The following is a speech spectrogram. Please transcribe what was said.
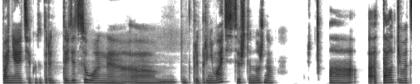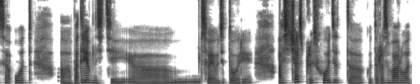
понятие какое-то традиционное в предпринимательстве, что нужно отталкиваться от а, потребностей а, своей аудитории. А сейчас происходит какой-то разворот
